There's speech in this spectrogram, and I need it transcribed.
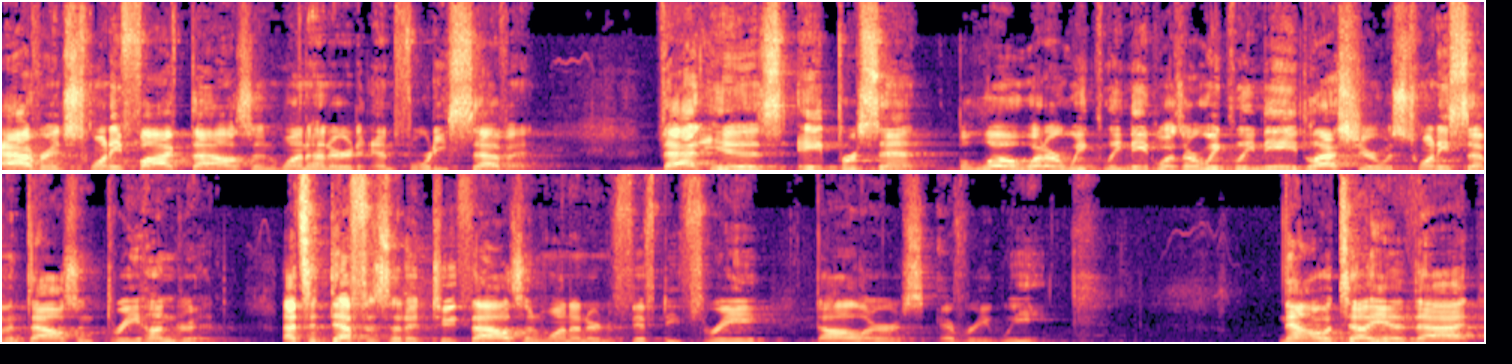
averaged 25,147. That is 8% below what our weekly need was. Our weekly need last year was 27,300. That's a deficit of $2,153 every week. Now, I will tell you that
